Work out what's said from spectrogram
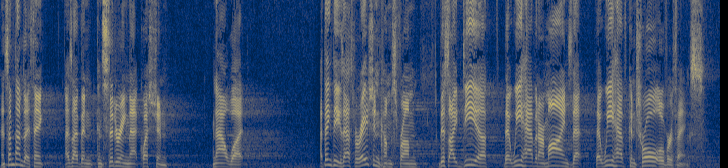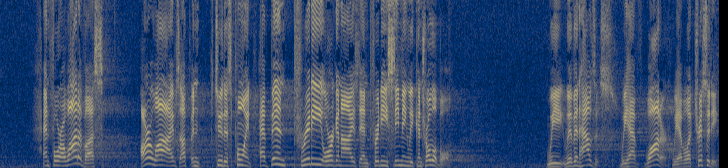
And sometimes I think, as I've been considering that question, now what? I think the exasperation comes from this idea that we have in our minds that, that we have control over things. And for a lot of us, our lives up to this point have been pretty organized and pretty seemingly controllable. We live in houses, we have water, we have electricity,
